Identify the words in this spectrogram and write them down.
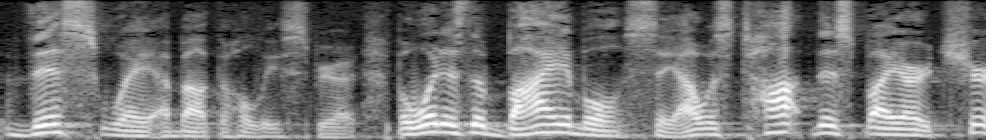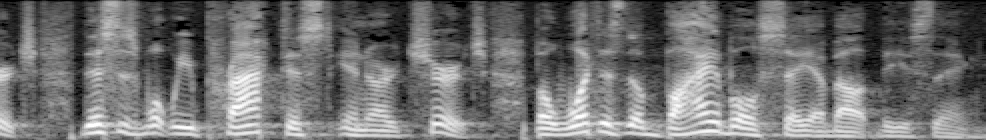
this way about the Holy Spirit. But what does the Bible say? I was taught this by our church. This is what we practiced in our church. But what does the Bible say about these things?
